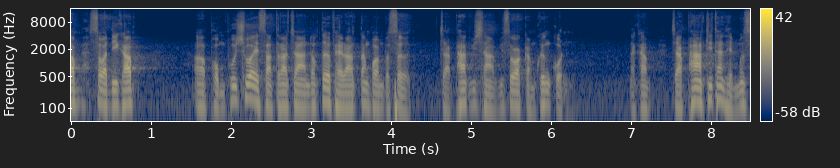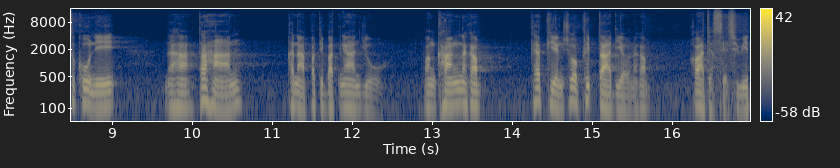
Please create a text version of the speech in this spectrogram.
ครับ สวัสดีครับ ผมผู้ช่วยศาสตราจารย์ ดรไพรัตน์ตั้งพรประเสริฐ จากภาควิชาวิศวกรรมเครื่องกลนะครับ จากภาพที่ท่านเห็นเมื่อสักครู่นี้นะฮะทหารขณะปฏิบัติงานอยู่บางครั้งนะครับ แค่เพียงชั่วพริบตาเดียวนะครับเขาอาจจะเสียชีวิต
